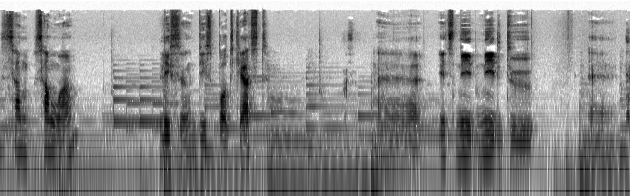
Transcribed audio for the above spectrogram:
some someone listen this podcast, uh, it's need need to uh,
